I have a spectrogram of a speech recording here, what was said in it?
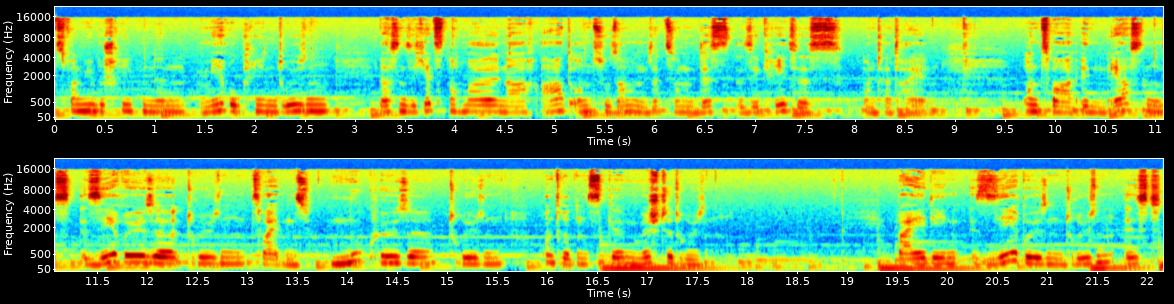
Zuletzt von mir beschriebenen merokrinen Drüsen lassen sich jetzt nochmal nach Art und Zusammensetzung des Sekretes unterteilen. Und zwar in erstens seröse Drüsen, zweitens muköse Drüsen und drittens gemischte Drüsen. Bei den serösen Drüsen ist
